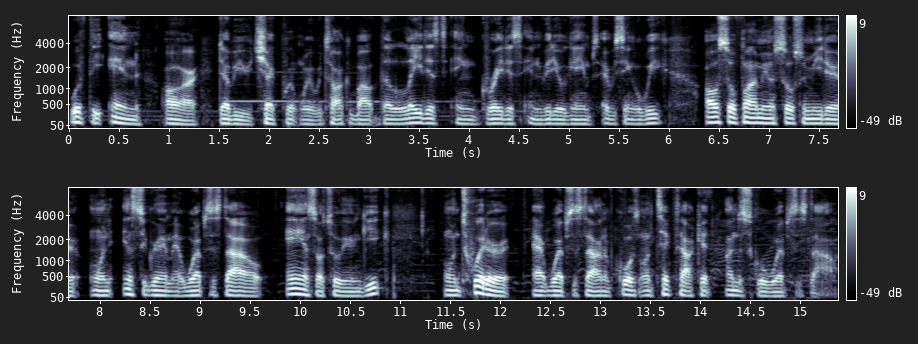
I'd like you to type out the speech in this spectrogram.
with the NRW checkpoint where we talk about the latest and greatest in video games every single week. Also find me on social media on Instagram at Webster Style and Sartorial Geek, on Twitter at Webster Style, and of course on TikTok at underscore Webster Style.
